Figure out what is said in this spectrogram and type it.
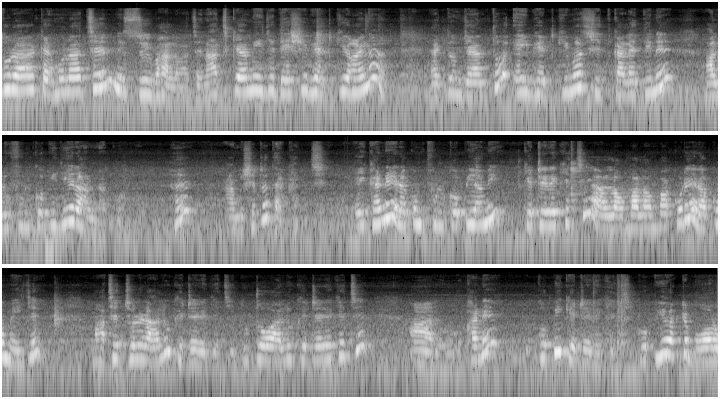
বন্ধুরা, কেমন আছেন? নিশ্চয়ই ভালো আছেন। আজকে আমি যে দেশি ভেটকি হয় না, একদম জ্যান্ত, এই ভেটকি মাছ শীতকালের দিনে আলু ফুলকপি দিয়ে রান্না করব। হ্যাঁ আমি সেটা দেখাচ্ছি। এইখানে এরকম ফুলকপি আমি কেটে রেখেছি আর লম্বা লম্বা করে এরকম এই যে মাছের ঝোলের আলু কেটে রেখেছি। দুটো আলু কেটে রেখেছি আর ওখানে কপি কেটে রেখেছি। কপিও একটা বড়,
